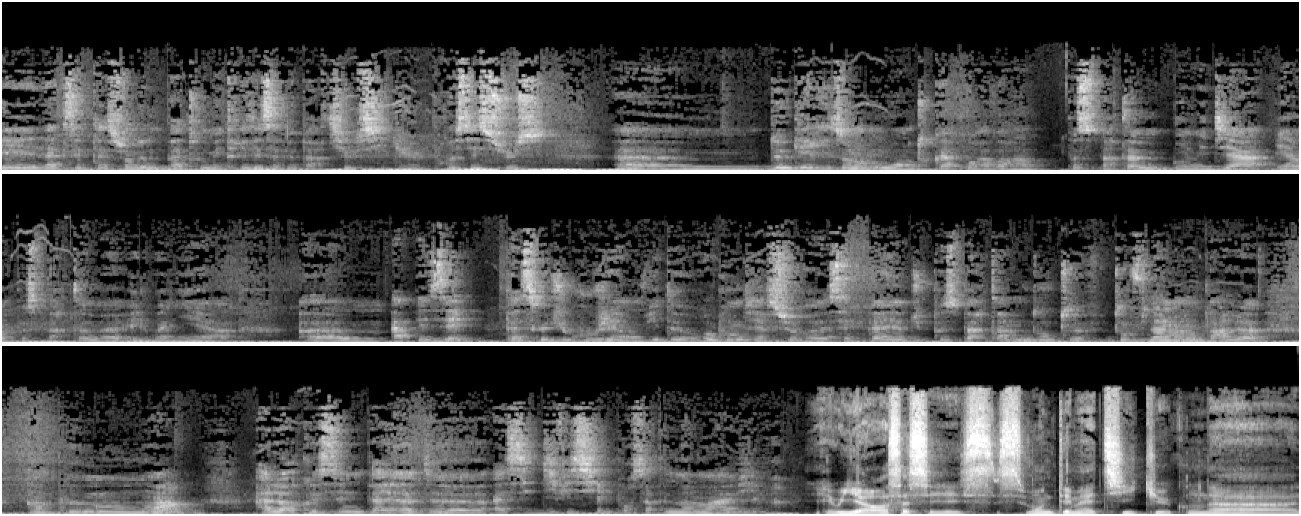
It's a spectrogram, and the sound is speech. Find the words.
Et l'acceptation de ne pas tout maîtriser, ça fait partie aussi du processus euh, de guérison, ou en tout cas pour avoir un postpartum immédiat et un postpartum éloigné. Euh, euh, apaisé parce que du coup j'ai envie de rebondir sur cette période du postpartum dont finalement on parle un peu moins alors que c'est une période euh, assez difficile pour certaines mamans à vivre. Et oui, alors ça c'est souvent une thématique qu'on a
